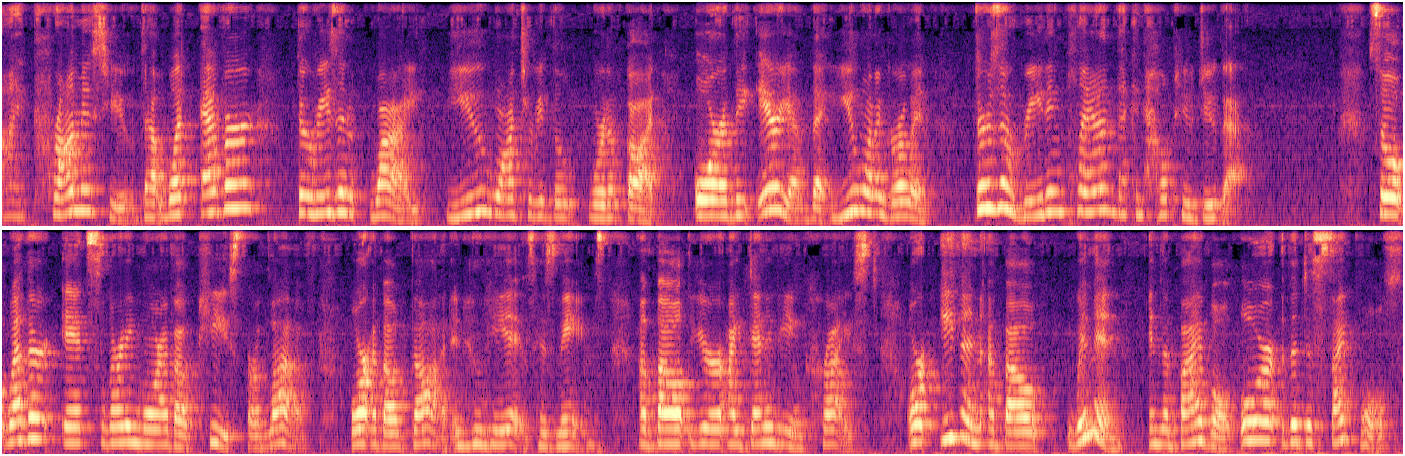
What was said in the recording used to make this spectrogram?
I promise you that whatever the reason why you want to read the Word of God or the area that you want to grow in, there's a reading plan that can help you do that. So, whether it's learning more about peace or love, or about God and who He is, His names, about your identity in Christ, or even about women in the Bible or the disciples,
